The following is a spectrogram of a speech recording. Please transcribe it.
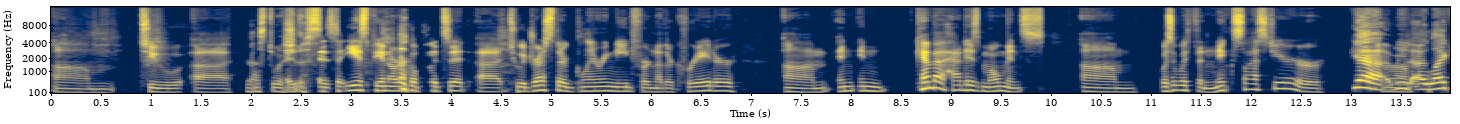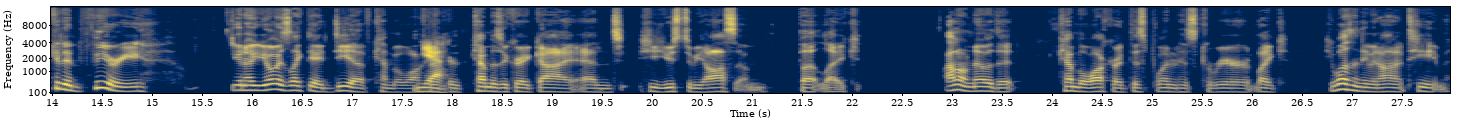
um, to uh, Best as, wishes. as the E ESPN article puts it, uh, to address their glaring need for another creator. Um, and and Kemba had his moments. Um, was it with the Knicks last year or? Yeah, I mean, I like it in theory. You know, you always like the idea of Kemba Walker Yeah. because Kemba's a great guy and he used to be awesome. But like, I don't know that Kemba Walker at this point in his career, like, he wasn't even on a team.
